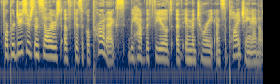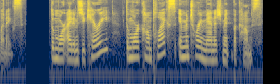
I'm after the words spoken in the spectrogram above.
For producers and sellers of physical products, we have the field of inventory and supply chain analytics. The more items you carry, the more complex inventory management becomes.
